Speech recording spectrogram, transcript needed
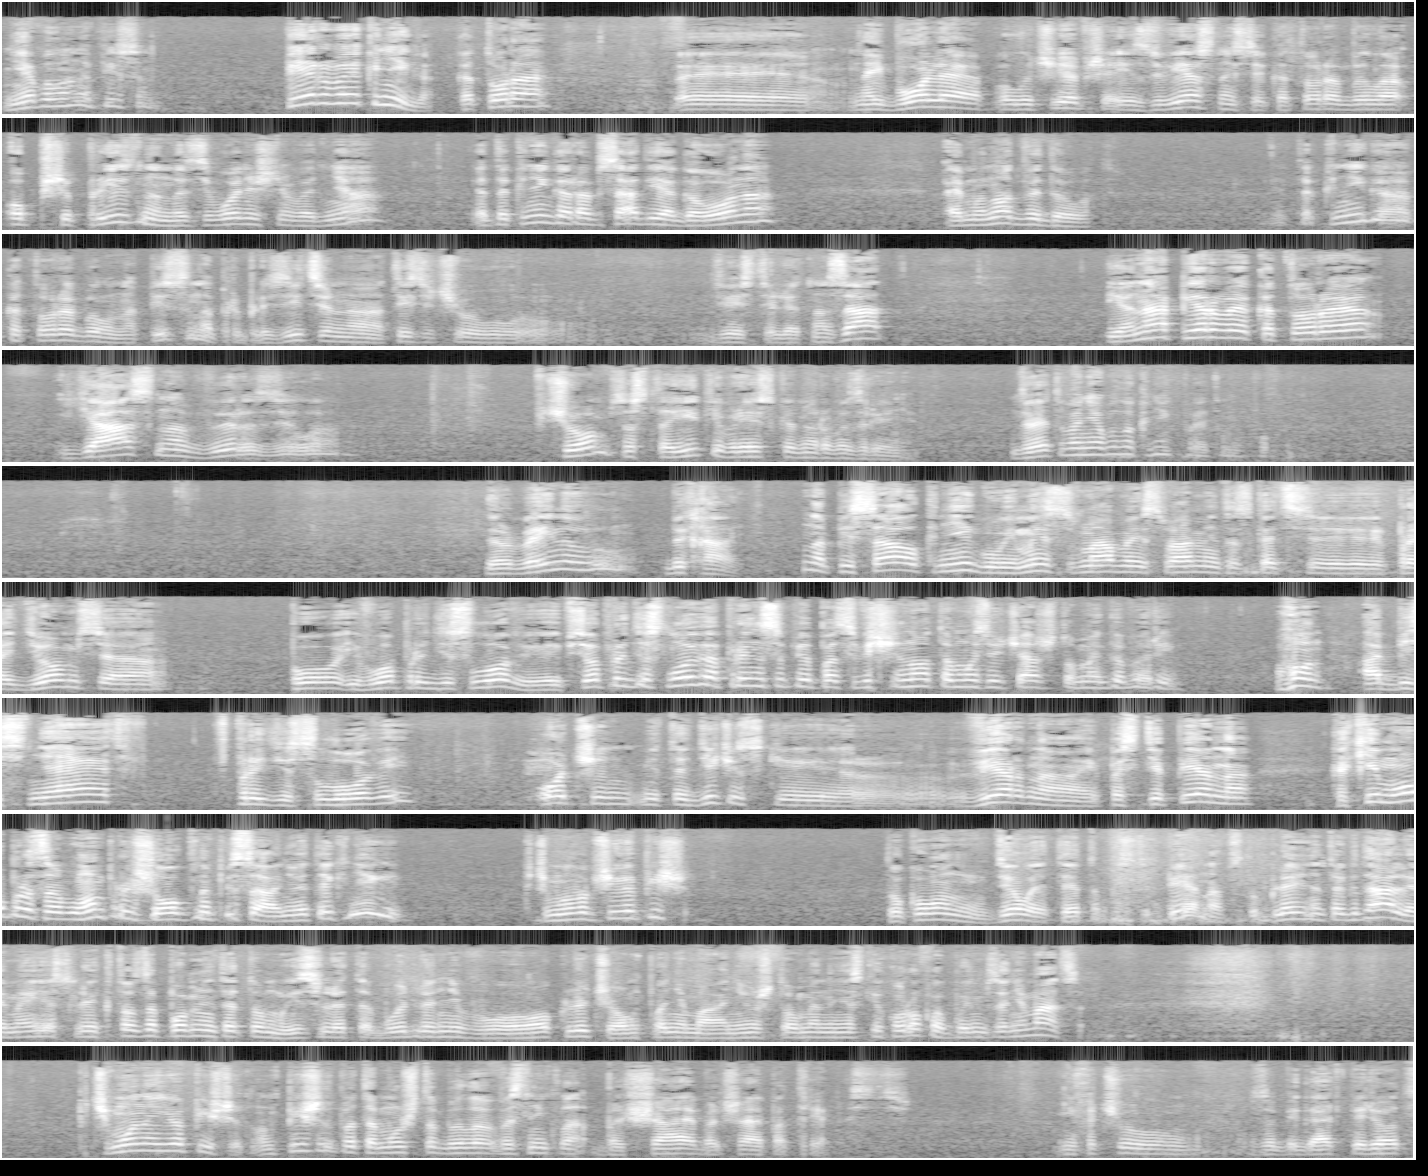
не было написано. Первая книга, которая э, наиболее получившая известность и которая была общепризнана на сегодняшнего дня, это книга Рабсадия Гаона «Эмунот Ведот». Это книга, которая была написана приблизительно 1200 лет назад. И она первая, которая ясно выразила, в чем состоит еврейское мировоззрение. До этого не было книг по этому поводу. Рабейну Бехай написал книгу, и мы с мамой с вами, так сказать, э, пройдемся по его предисловию. И все предисловие, в принципе, посвящено тому сейчас, что мы говорим. Он объясняет в предисловии очень методически, э, верно и постепенно, каким образом он пришел к написанию этой книги. Почему он вообще ее пишет. Только он делает это постепенно, вступление и так далее. Мы, если кто запомнит эту мысль, это будет для него ключом к пониманию, что мы на нескольких уроках будем заниматься. Почему он ее пишет? Он пишет, потому что была, возникла большая-большая потребность. Не хочу забегать вперед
